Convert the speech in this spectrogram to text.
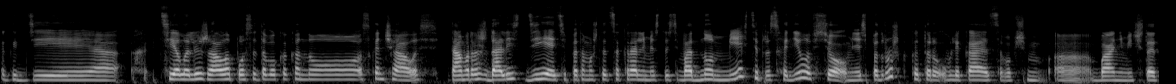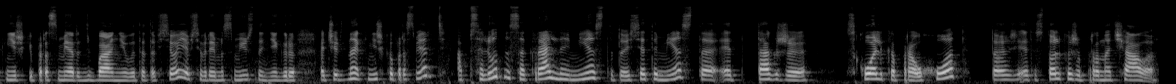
где тело лежало после того, как оно скончалось. Там рождались дети, потому что это сакральное место. То есть в одном месте происходило все. У меня есть подружка, которая увлекается, в общем, а, банями, читает книжки про смерть, баню, вот это все. Я все время смеюсь над ней, говорю, очередная книжка про смерть. Абсолютно сакральное место. То есть это место, это также сколько про уход, то есть это столько же про начало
